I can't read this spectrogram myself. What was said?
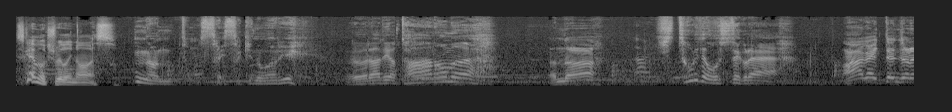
This game looks really nice. なんとも幸先の悪い裏でよ頼むなんだ一人で押してくれバカ言ってんじゃね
